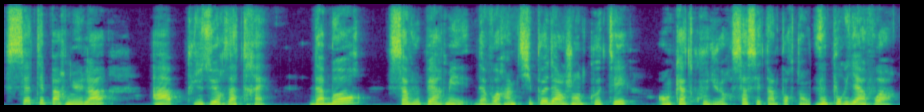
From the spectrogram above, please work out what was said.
Cette épargne-là a plusieurs attraits. D'abord, ça vous permet d'avoir un petit peu d'argent de côté en cas de coup dur. Ça, c'est important. Vous pourriez avoir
